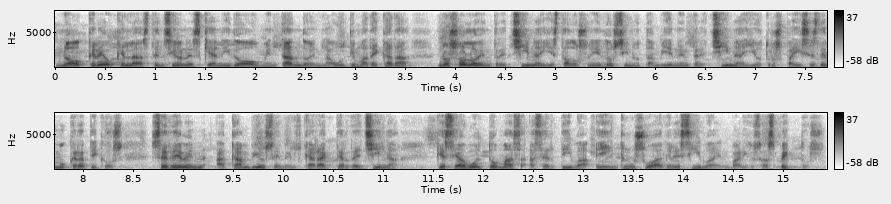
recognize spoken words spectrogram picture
No, creo que las tensiones que han ido aumentando en la última década, no solo entre China y Estados Unidos, sino también entre China y otros países democráticos, se deben a cambios en el carácter de China, que se ha vuelto más asertiva e incluso agresiva en varios aspectos.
